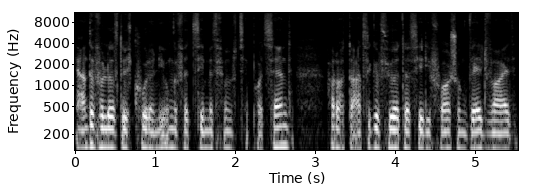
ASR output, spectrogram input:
Ernteverlust durch Kolonie ungefähr 10 bis 15 Prozent. Hat auch dazu geführt, dass hier die Forschung weltweit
